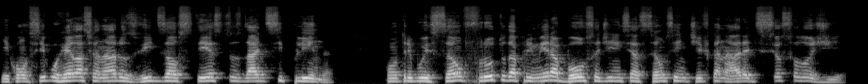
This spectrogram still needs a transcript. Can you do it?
e consigo relacionar os vídeos aos textos da disciplina. Contribuição fruto da primeira bolsa de iniciação científica na área de Sociologia,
